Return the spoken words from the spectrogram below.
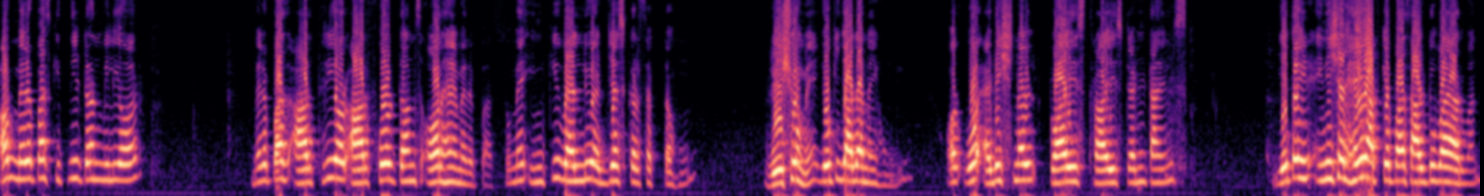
अब मेरे पास कितनी टर्न मिली और? मेरे पास R3 और R4 टर्म्स और हैं मेरे पास। तो मैं इनकी वैल्यू एडजस्ट कर सकता हूँ रेशो में, जो कि ज़्यादा नहीं होंगी। और वो additional twice thrice ten times ये तो इनिशियल है ही आपके पास R2 two by R one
